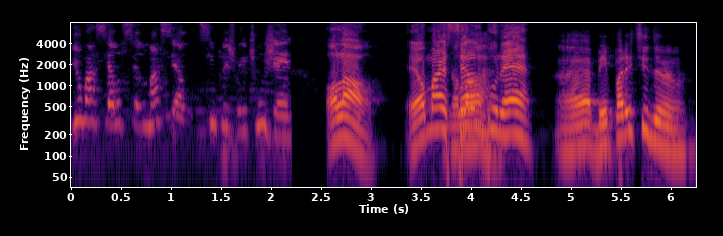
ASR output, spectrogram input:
E o Marcelo sendo Marcelo, simplesmente um gênio. Olha lá, ó. é o Marcelo do Boné. É, bem parecido mesmo.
